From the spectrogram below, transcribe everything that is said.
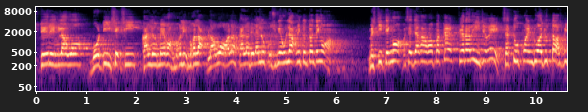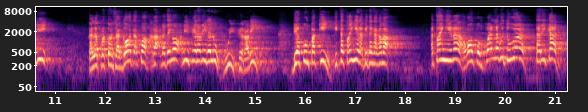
Steering lawa, body seksi, color merah merlip-merlap. Lawa lah kalau dia lalu ke sungai ulak ni tuan-tuan tengok. Mesti tengok pasal jarang orang pakai Ferrari je eh. 1.2 juta sebiji. Kalau Proton Saga tak apa, kerak dah tengok. Ni Ferrari lalu. Ui, Ferrari. Dia pun parking. Kita teringin nak pergi tengah gambar. Ah, teringin lah. Orang perempuan lagu tu lah. Tarikan.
